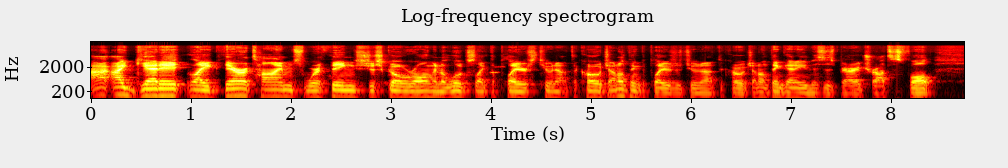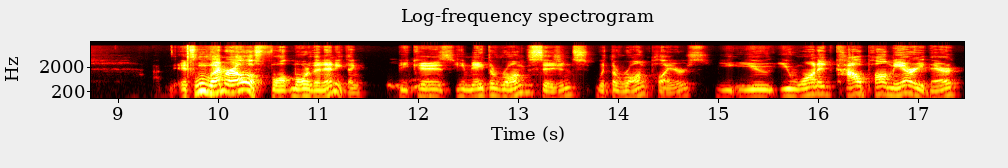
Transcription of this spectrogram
I, I get it. Like there are times where things just go wrong, and it looks like the players tune out the coach. I don't think the players are tuning out the coach. I don't think any of this is Barry Trotz's fault. It's Lou Lamoriello's fault more than anything mm-hmm. because he made the wrong decisions with the wrong players. You you, you wanted Kyle Palmieri there.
